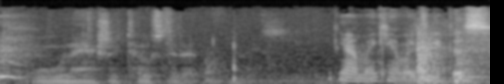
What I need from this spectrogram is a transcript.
Ooh, and I actually toasted it. Nice. yeah, I can't wait to eat this.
